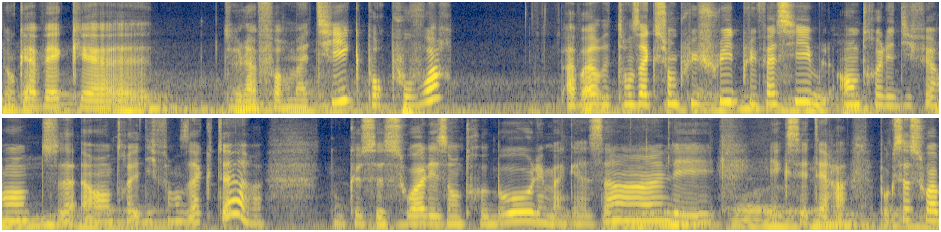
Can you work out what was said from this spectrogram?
donc avec de l'informatique pour pouvoir avoir des transactions plus fluides, plus faciles entre les, différentes, entre les différents acteurs. Donc que ce soit les entrepôts, les magasins, etc. Pour que ce soit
